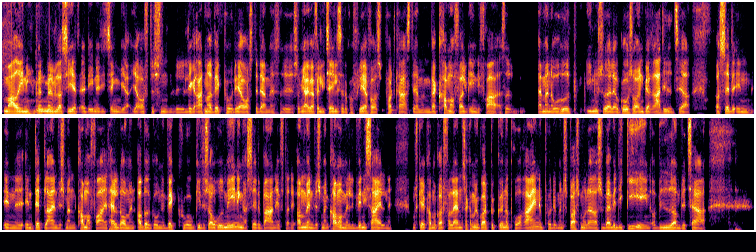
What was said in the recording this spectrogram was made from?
Meget enig, men, men jeg vil også sige, at, at en af de ting, jeg, jeg ofte sådan, øh, lægger ret meget vægt på, det er også det der med, øh, som jeg i hvert fald i tale sætter på flere for os podcast, det her med, hvad kommer folk egentlig fra? Altså, er man overhovedet, i nu sidder og laver gåseøjne, berettiget til at, at sætte en, en, øh, en deadline, hvis man kommer fra et halvt år med en opadgående vægtkurve, giver det så overhovedet mening at sætte barn efter det. Omvendt, hvis man kommer med lidt vind i sejlene, måske er kommet godt fra landet, så kan man jo godt begynde at prøve at regne på det, men spørgsmålet er også, hvad vil det give en at vide, om det tager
